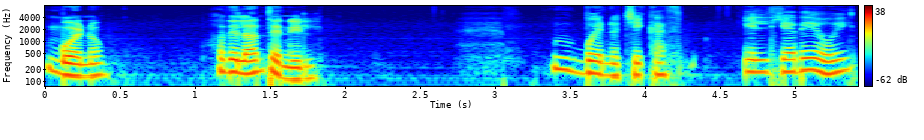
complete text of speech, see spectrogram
Bueno, adelante, Neil. Bueno, chicas, el día de hoy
